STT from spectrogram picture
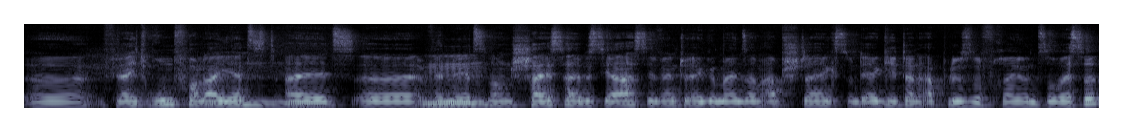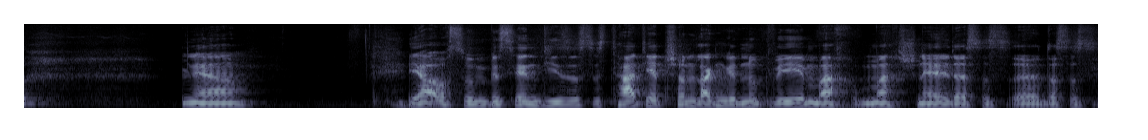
äh, vielleicht ruhmvoller mm. jetzt, als äh, wenn mm. du jetzt noch ein scheiß halbes Jahr hast, eventuell gemeinsam absteigst und er geht dann ablösefrei und so, weißt du? Ja. Ja, auch so ein bisschen dieses, es tat jetzt schon lang genug weh, mach, mach schnell, dass es, äh, dass es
